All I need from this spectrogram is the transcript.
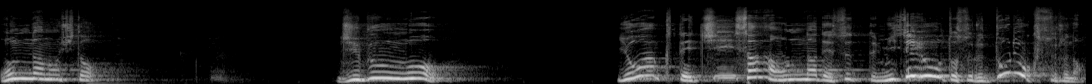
女の人自分を弱くて小さな女ですって見せようとする努力するの。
